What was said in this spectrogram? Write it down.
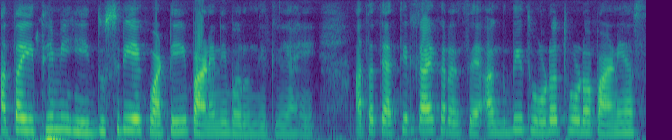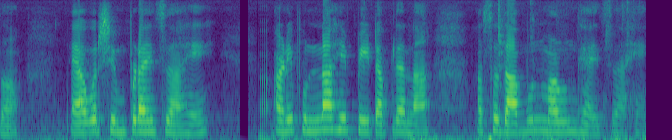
आता इथे मी ही दुसरी एक वाटी पाण्याने भरून घेतली आहे. आता त्यातील काय करायचं आहे? अगदी थोडं थोडं पाणी असं यावर शिंपडायचं आहे. आणि पुन्हा हे पीठ आपल्याला असं दाबून मळून घ्यायचं आहे.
